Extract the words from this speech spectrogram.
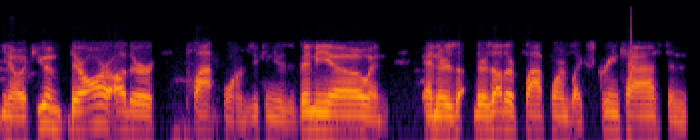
you know, if you, there are other platforms, you can use Vimeo and, and there's, there's other platforms like Screencast and,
